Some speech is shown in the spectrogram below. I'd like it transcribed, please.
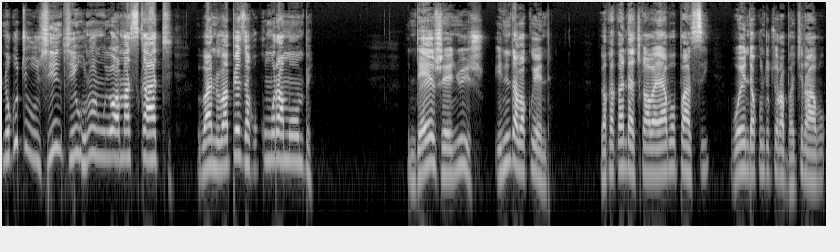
nokuti uzhinji hunonwiwa masikati vanhu vapedza kukumura mombe. Ndezvenyu izvo ini ndava kuenda. Vakakanda tyava yavo pasi voenda kundotora bhachi ravo.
